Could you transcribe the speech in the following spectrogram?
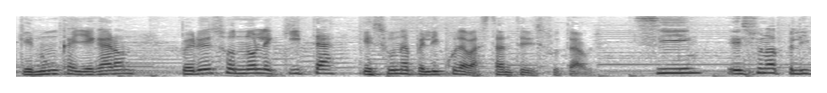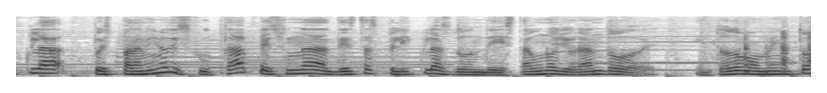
que nunca llegaron, pero eso no le quita que es una película bastante disfrutable. Sí, es una película, pues para mí no disfrutable, es una de estas películas donde está uno llorando en todo momento,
